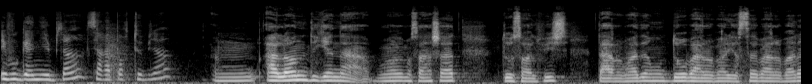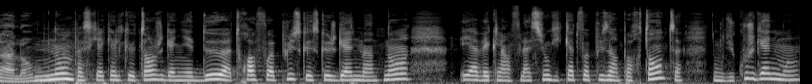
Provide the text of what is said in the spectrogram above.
Et vous gagnez bien Ça rapporte bien? الان دیگه نه ما مثلا شاید دو سال پیش درآمدمون دو برابر یا سه برابر الان بود. Non, parce qu'il y a quelques temps, je gagnais deux à trois fois plus que ce que je gagne maintenant, et avec l'inflation qui est quatre fois plus importante, donc du coup, je gagne moins.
